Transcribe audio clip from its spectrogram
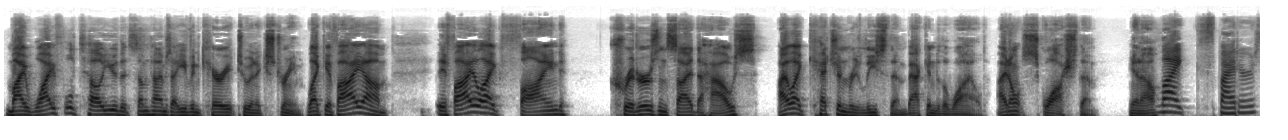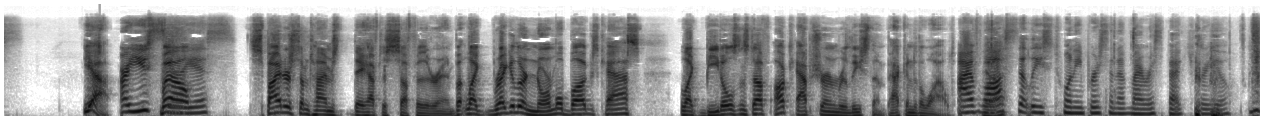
My wife will tell you that sometimes I even carry it to an extreme. Like if I, um, if I like find critters inside the house, I like catch and release them back into the wild. I don't squash them, you know? Like spiders. Yeah. Are you Well, serious? spiders sometimes they have to suffer their end, but like regular normal bugs, Cass, like beetles and stuff, I'll capture and release them back into the wild. I've know? lost at least 20% of my respect for you.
